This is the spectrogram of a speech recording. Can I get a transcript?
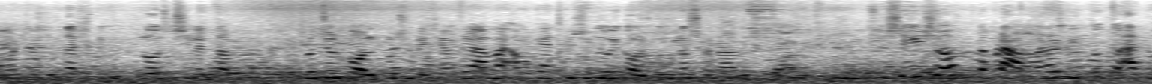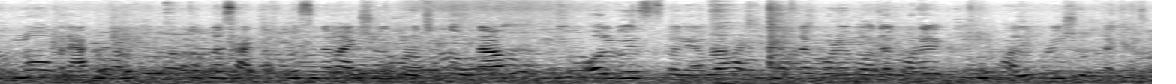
আমার ঠাকুরদার সাথে খুব ক্লোজ ছিলেন, তো আমি প্রচুর গল্প শুনেছি। আমি আমার, আমাকে আজকে শুধু ওই গল্পগুলো শোনা আমি তো সেই সব, তারপরে আমার ঋতু তো এতগুলো মানে এত ভালো তো প্লাস এতগুলো সিনেমা একসঙ্গে করেছি, তো ওটা অলওয়েজ মানে আমরা হাসি ঠাট্টা করে, মজা করে খুব ভালো করেই শুটটা গেছে।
